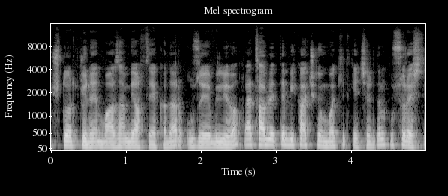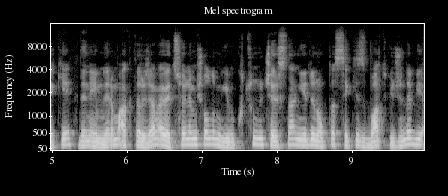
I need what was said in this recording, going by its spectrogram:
3-4 güne bazen bir haftaya kadar uzayabiliyor. Ben tablette birkaç gün vakit geçirdim. Bu süreçteki deneyimlerimi aktaracağım. Evet söylemiş olduğum gibi kutunun içerisinden 7.8 watt gücünde bir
